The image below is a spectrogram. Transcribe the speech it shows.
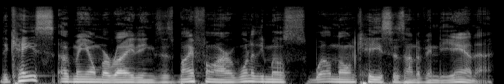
The case of Maiome Ridings is by far one of the most well known cases out of Indiana.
